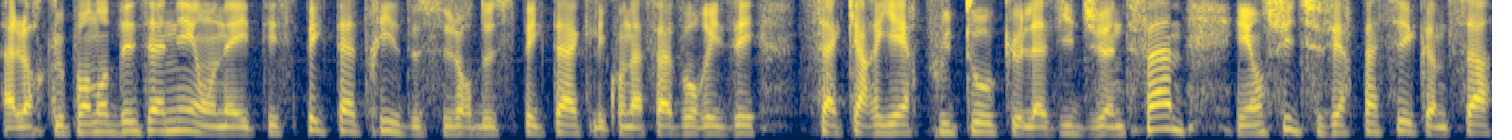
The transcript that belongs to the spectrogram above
alors que pendant des années, on a été spectatrice de ce genre de spectacle et qu'on a favorisé sa carrière plutôt que la vie de jeune femme, et ensuite se faire passer comme ça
